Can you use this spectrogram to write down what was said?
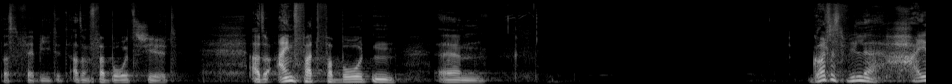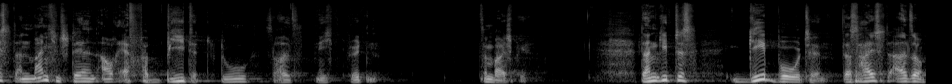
das verbietet. Also ein Verbotsschild. Also Einfahrt verboten. Ähm, Gottes Wille heißt an manchen Stellen auch, er verbietet, du sollst nicht hüten. Zum Beispiel. Dann gibt es Gebote. Das heißt also,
